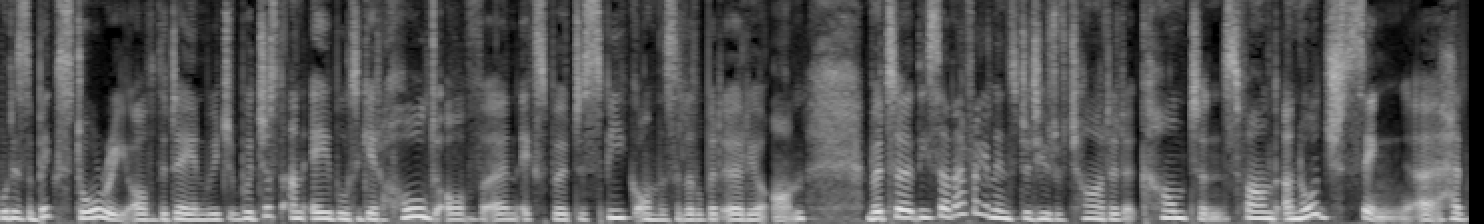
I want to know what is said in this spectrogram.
What is a big story of the day, and we were just unable to get hold of an expert to speak on this a little bit earlier on. But uh, the South African Institute of Chartered Accountants found Anoj Singh uh, had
